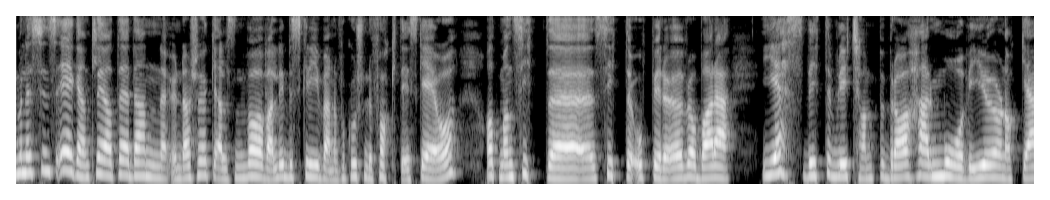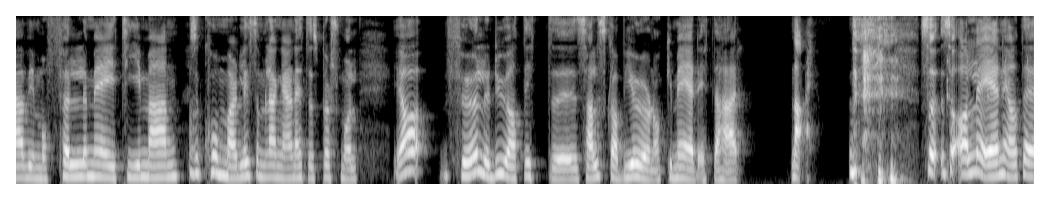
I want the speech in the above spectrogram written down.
men jeg syns egentlig at det, den undersøkelsen var veldig beskrivende for hvordan det faktisk er òg. At man sitter, sitter oppi det øvre og bare Yes, dette blir kjempebra, her må vi gjøre noe, vi må følge med i timen. Og så kommer det liksom lenger ned til spørsmål Ja, føler du at ditt uh, selskap gjør noe med dette her? Nei. så, så alle er enige at det,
